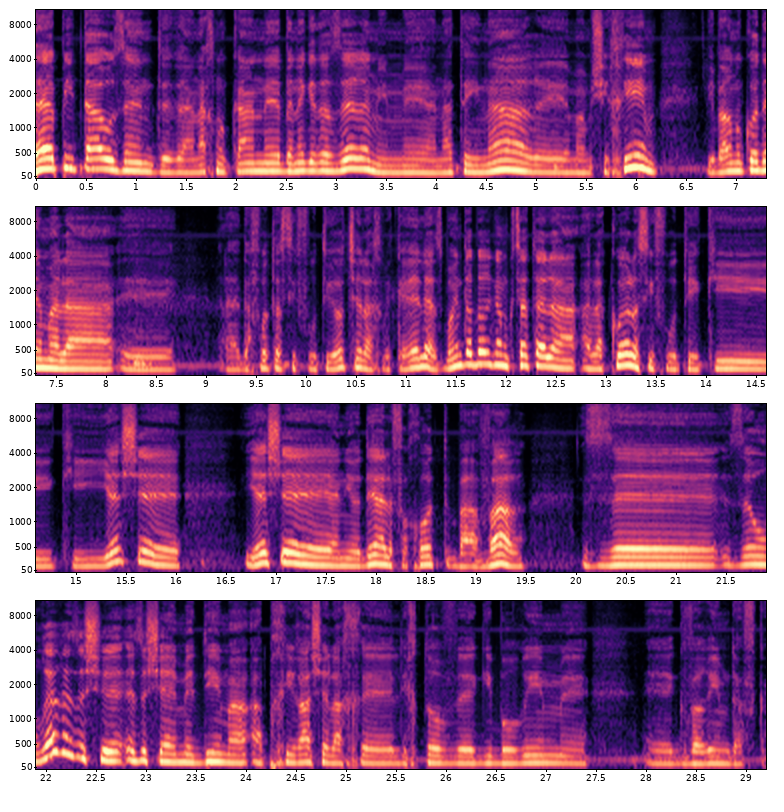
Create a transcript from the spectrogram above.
זה הפי טאוזנד, ואנחנו כאן אה, בנגד הזרם עם אה, ענת עינר, אה, ממשיכים. דיברנו קודם על ה- אה, על העדפות הספרותיות שלך וכאלה, אז בואי נדבר גם קצת על, ה- על הקול הספרותי, כי, כי יש, אה, יש, אה, אני יודע, לפחות בעבר, זה, זה עורר איזוש, איזה שהם עדים, הבחירה שלך אה, לכתוב אה, גיבורים אה, גברים דווקא.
